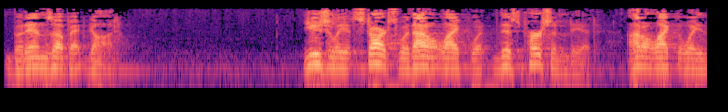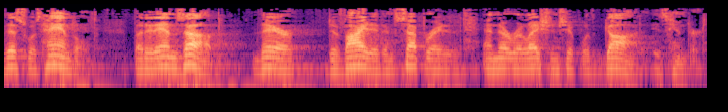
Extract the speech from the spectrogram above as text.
but ends up at God. Usually, it starts with, I don't like what this person did. I don't like the way this was handled. But it ends up they're divided and separated, and their relationship with God is hindered.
